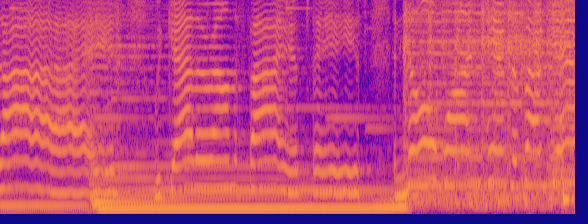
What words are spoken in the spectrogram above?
Outside, we gather around the fireplace and no one cares about yesterday.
